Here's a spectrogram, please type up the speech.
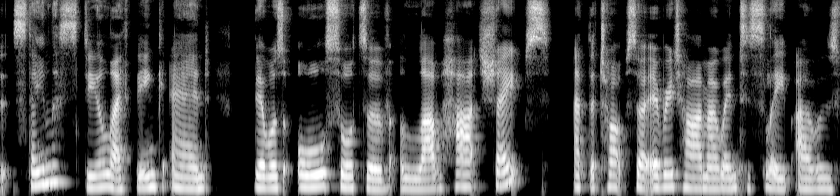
uh, stainless steel, I think. And there was all sorts of love heart shapes at the top. So every time I went to sleep, I was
